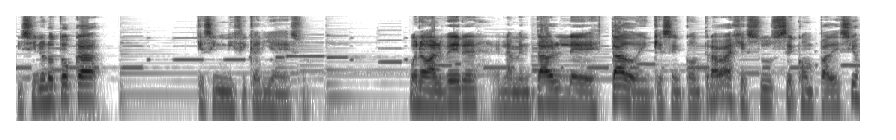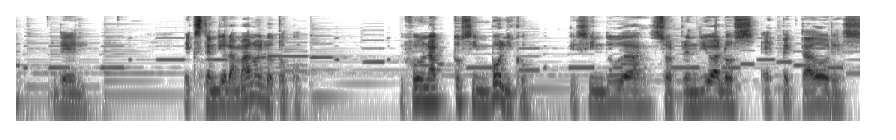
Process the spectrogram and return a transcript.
Y si no lo toca, ¿qué significaría eso? Bueno, al ver el lamentable estado en que se encontraba, Jesús se compadeció de él. Extendió la mano y lo tocó. Y fue un acto simbólico que sin duda sorprendió a los espectadores,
